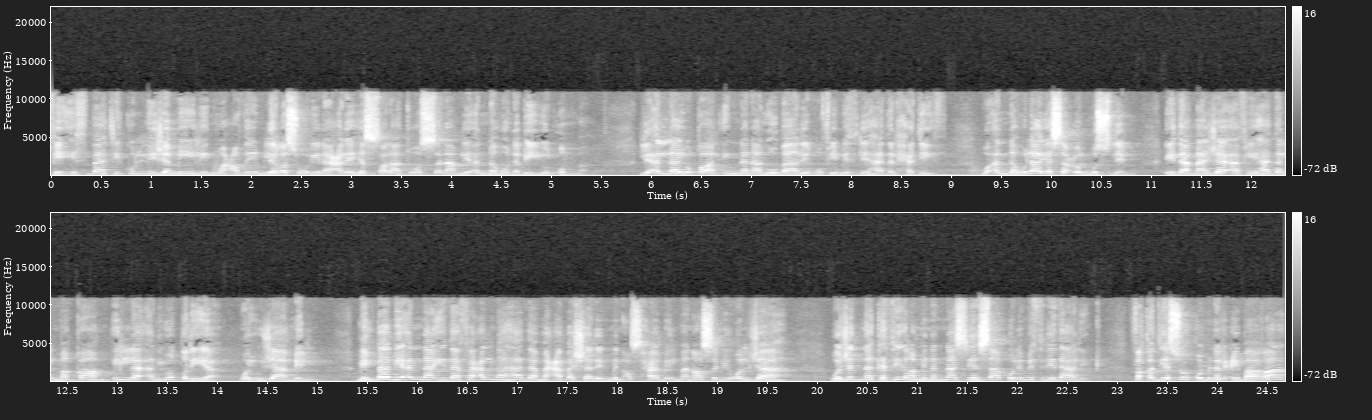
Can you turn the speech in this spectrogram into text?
في إثبات كل جميل وعظيم لرسولنا عليه الصلاة والسلام لأنه نبي الأمة. لئلا يقال إننا نبالغ في مثل هذا الحديث وأنه لا يسع المسلم إذا ما جاء في هذا المقام إلا أن يطري ويجامل. من باب أن إذا فعلنا هذا مع بشر من أصحاب المناصب والجاه وجدنا كثيرا من الناس ينساق لمثل ذلك فقد يسوق من العبارات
